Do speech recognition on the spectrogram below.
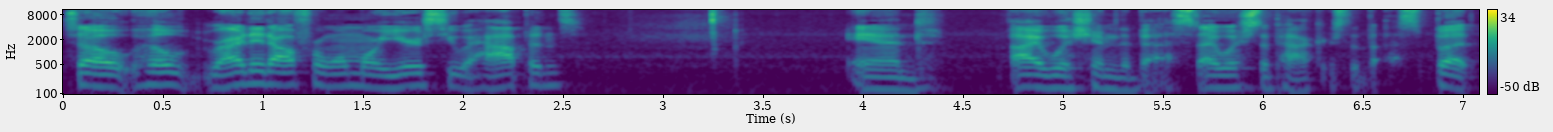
So he'll ride it out for one more year, see what happens. And I wish him the best. I wish the Packers the best. But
